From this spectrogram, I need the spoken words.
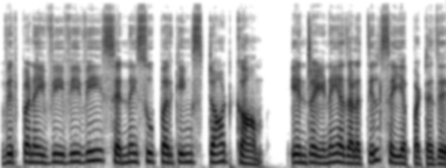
விற்பனை www Chennai super kings dot com என்ற இணையதளத்தில் செய்யப்பட்டது.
